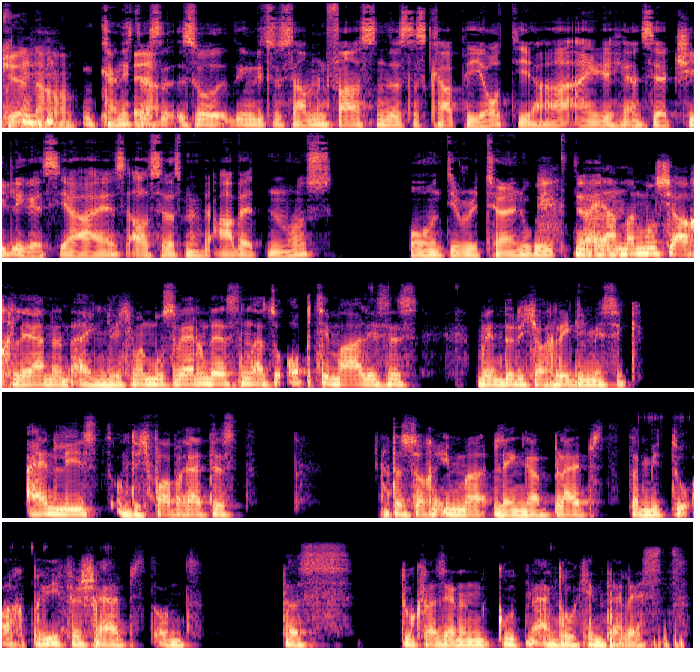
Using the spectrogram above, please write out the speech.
Genau. Kann ich das Ja. so irgendwie zusammenfassen, dass das KPJ-Jahr eigentlich ein sehr chilliges Jahr ist, außer dass man arbeiten muss und die Return Week dann. Naja, man muss ja auch lernen eigentlich. Man muss währenddessen, also optimal ist es, wenn du dich auch regelmäßig einliest und dich vorbereitest, dass du auch immer länger bleibst, damit du auch Briefe schreibst und dass du quasi einen guten Eindruck hinterlässt.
